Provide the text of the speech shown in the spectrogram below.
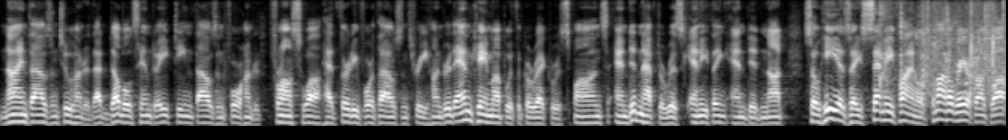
9,200. That doubles him to 18,400. Francois had 34,300 and came up with the correct response and didn't have to risk anything and did not. So he is a semi-finalist. Come on over here, Francois.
